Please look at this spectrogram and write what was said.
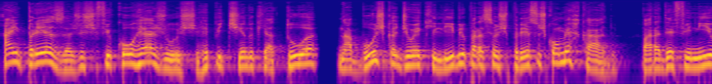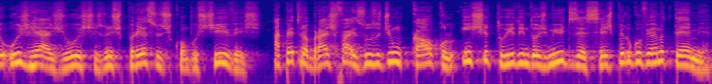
A empresa justificou o reajuste, repetindo que atua na busca de um equilíbrio para seus preços com o mercado. Para definir os reajustes nos preços dos combustíveis, a Petrobras faz uso de um cálculo instituído em 2016 pelo governo Temer,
